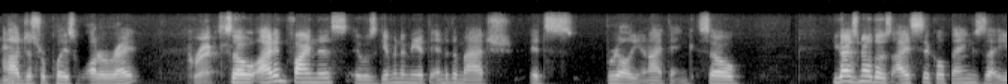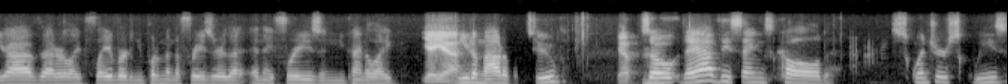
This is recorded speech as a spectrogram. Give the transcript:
Mhm. Not just replace water, right? Correct. So I didn't find this. It was given to me at the end of the match. It's brilliant, I think. So you guys know those icicle things that you have that are like flavored and you put them in the freezer that and they freeze and you kind of like Yeah, yeah. eat them out of a tube. Yep. So they have these things called Sqwincher Sqweeze.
